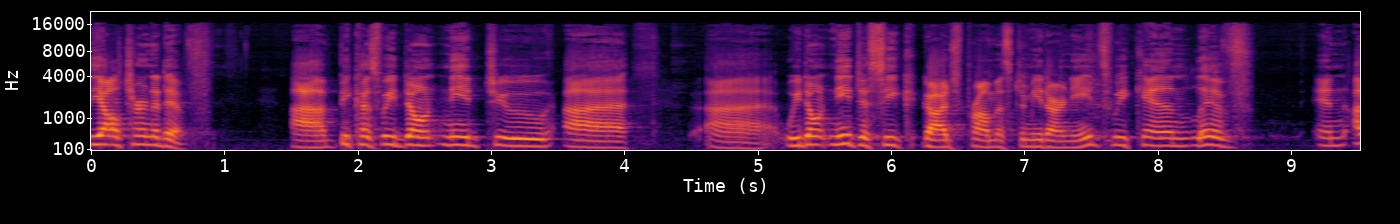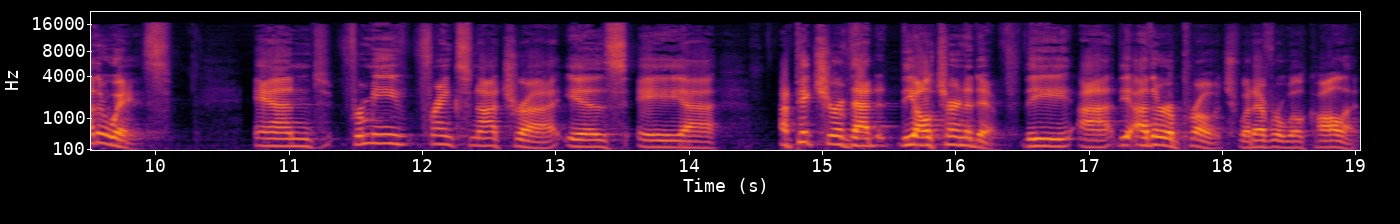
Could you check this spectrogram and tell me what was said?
the alternative. Uh, because we don't need to uh, we don't need to seek God's promise to meet our needs. We can live in other ways. And for me, Frank Sinatra is a, uh, a picture of that, the alternative, the, uh, the other approach, whatever we'll call it.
